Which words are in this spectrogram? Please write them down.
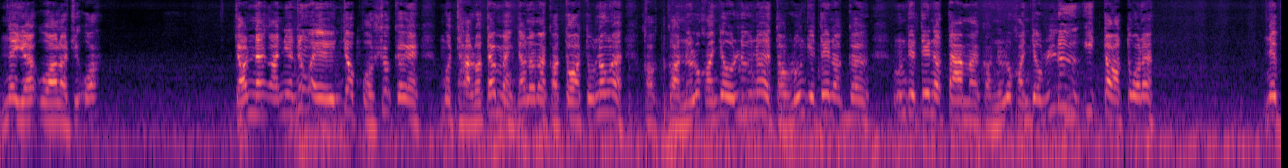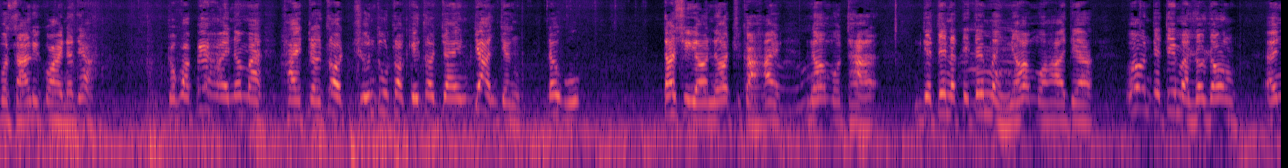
Này giờ qua là chịu quá cho nên anh em chúng cho bổ số cái một thả lo tới mình cho nó mà có to tu nó là có còn nữa lúc còn dâu lư nữa tàu luôn cái tên là cơ luôn cái tên là ta mà còn nữa lúc còn dâu lư ít to to này, nên bộ xã đi qua này thế à? Cho qua bé hai nữa mà hai trời cho chuyến tu cho cái cho chạy gian chừng đâu cũng ta chỉ ở nữa chỉ cả hai nữa một thả cái tên là tên mình nữa một hai thì à. ơ cái tên mà rồi rồi anh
